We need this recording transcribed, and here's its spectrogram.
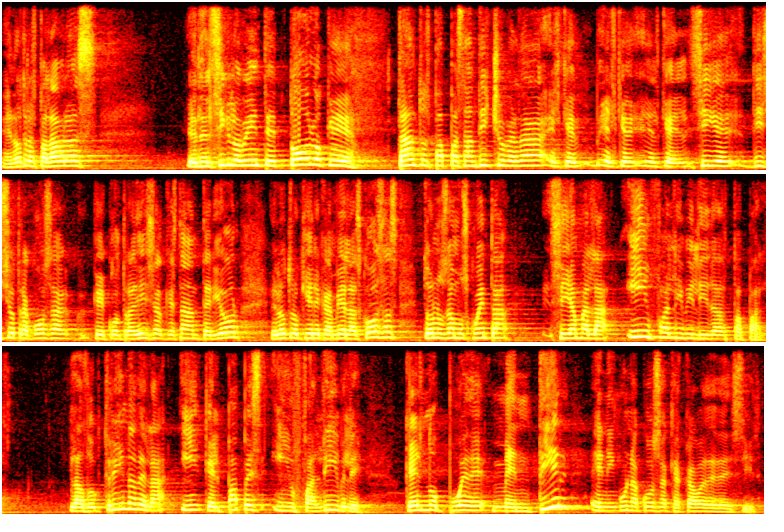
En otras palabras, en el siglo XX, todo lo que tantos papas han dicho, ¿verdad? El que, el que, el que sigue dice otra cosa que contradice al que está anterior, el otro quiere cambiar las cosas, todos nos damos cuenta, se llama la infalibilidad papal. La doctrina de la que el papa es infalible, que él no puede mentir en ninguna cosa que acaba de decir.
